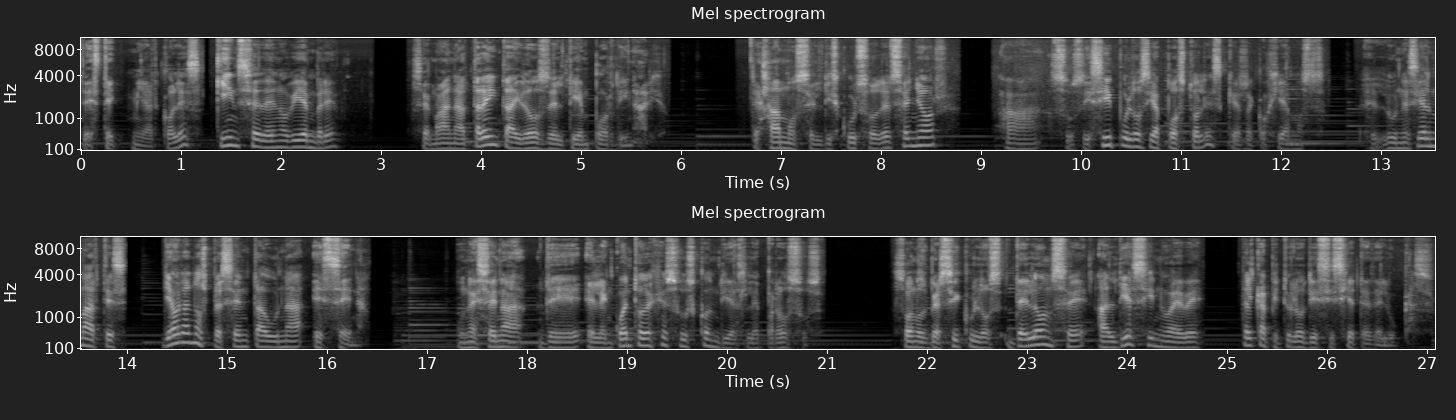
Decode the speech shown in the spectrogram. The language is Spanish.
de este miércoles 15 de noviembre, semana 32 del tiempo ordinario. Dejamos el discurso del Señor a sus discípulos y apóstoles que recogíamos el lunes y el martes y ahora nos presenta una escena. Una escena del el encuentro de Jesús con diez leprosos. Son los versículos del 11 al 19 del capítulo 17 de Lucas.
